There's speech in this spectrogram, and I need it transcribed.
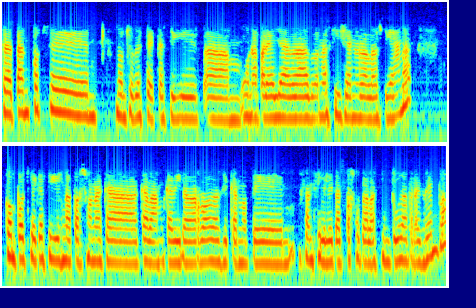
que tant pot ser, doncs jo què sé, que siguis um, una parella de dones cisgènere lesbianes, com pot ser que siguis una persona que, que va amb cadira de rodes i que no té sensibilitat per sota la cintura, per exemple.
